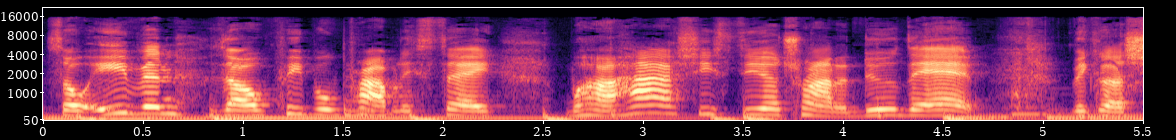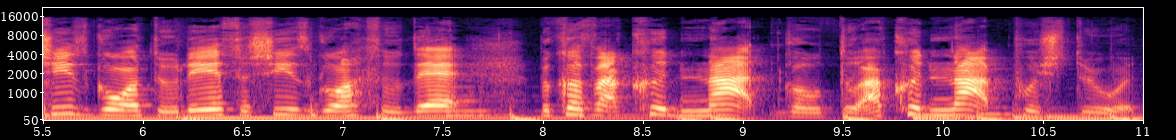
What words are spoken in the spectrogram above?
So even though people probably say, well, how is she still trying to do that? Because she's going through this and she's going through that. Because I could not go through. I could not push through it.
